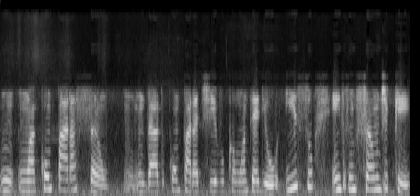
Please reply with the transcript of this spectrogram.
um, uma comparação, um dado comparativo com o anterior. Isso em função de quê?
